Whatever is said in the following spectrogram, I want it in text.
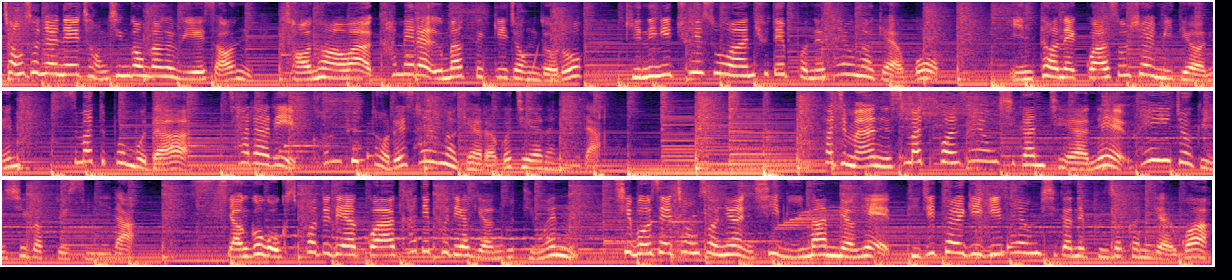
청소년의 정신 건강을 위해선 전화와 카메라 음악 듣기 정도로 기능이 최소한 휴대폰을 사용하게 하고 인터넷과 소셜 미디어는 스마트폰보다 차라리 컴퓨터를 사용하게 하라고 제안합니다. 하지만 스마트폰 사용 시간 제한에 회의적인 시각도 있습니다. 영국 옥스퍼드 대학과 카디프 대학 연구팀은 15세 청소년 12만 명의 디지털 기기 사용 시간을 분석한 결과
